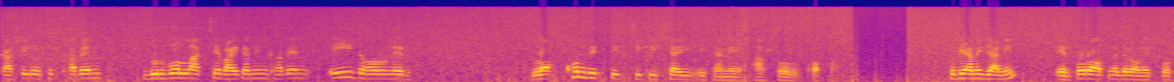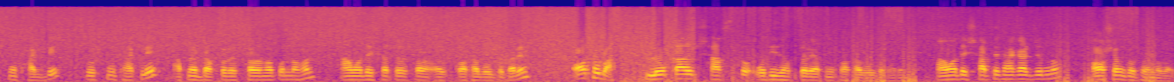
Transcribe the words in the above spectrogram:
কাশির ওষুধ খাবেন, দুর্বল লাগছে, ভাইটামিন খাবেন, এই ধরনের লক্ষণভিত্তিক চিকিৎসাই এখানে আসল কথা। যদি আমি জানি এরপরও আপনাদের অনেক প্রশ্ন থাকবে। প্রশ্ন থাকলে আপনার ডক্টরের স্মরণাপন্ন হন, আমাদের সাথেও কথা বলতে পারেন। অথবা লোকাল স্বাস্থ্য অধিদপ্তরে আপনি কথা বলতে পারেন। আমাদের সাথে থাকার জন্য অসংখ্য ধন্যবাদ।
